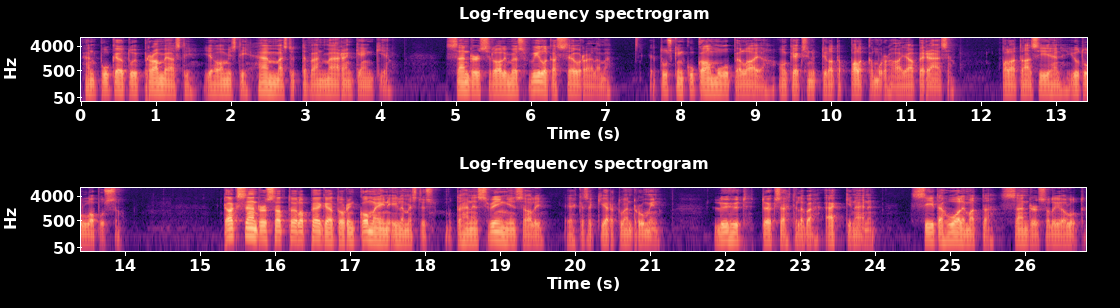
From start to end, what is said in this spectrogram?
hän pukeutui prameasti ja omisti hämmästyttävän määrän kenkiä. Sandersilla oli myös vilkas seuraelämä, ja tuskin kukaan muu pelaaja on keksinyt tilata palkkamurhaajaa peräänsä. Palataan siihen jutun lopussa. Doug Sanders saattoi olla PGA Tourin komein ilmestys, mutta hänen swinginsä oli ehkä se kiertuen rumin. Lyhyt, töksähtelevä, äkkinäinen. Siitä huolimatta Sanders oli ollut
